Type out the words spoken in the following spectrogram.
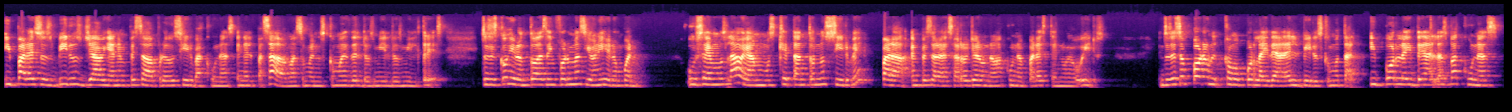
y para esos virus ya habían empezado a producir vacunas en el pasado, más o menos como desde el 2000-2003. Entonces cogieron toda esa información y dijeron, bueno, usémosla, veamos qué tanto nos sirve para empezar a desarrollar una vacuna para este nuevo virus. Entonces eso por, como por la idea del virus como tal y por la idea de las vacunas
